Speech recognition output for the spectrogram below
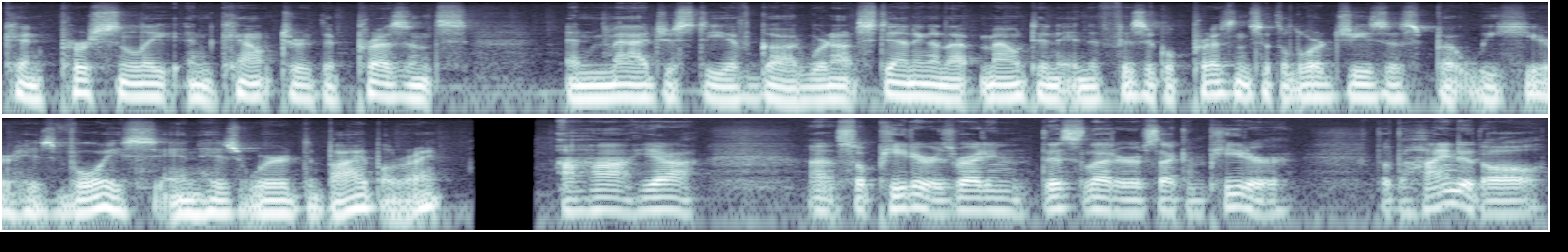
can personally encounter the presence and majesty of God. We're not standing on that mountain in the physical presence of the Lord Jesus, but we hear his voice in his word, the Bible, right? Uh huh, yeah. Uh, so Peter is writing this letter of Second Peter, but behind it all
